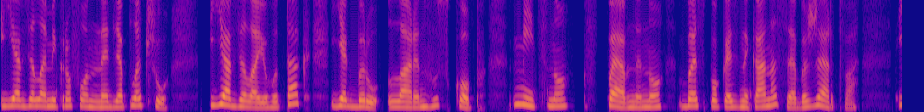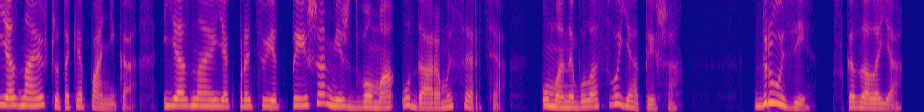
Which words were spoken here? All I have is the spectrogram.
Я взяла мікрофон не для плачу. Я взяла його так, як беру ларингоскоп. Міцно, впевнено, без показника на себе жертва. Я знаю, що таке паніка. Я знаю, як працює тиша між двома ударами серця. У мене була своя тиша. Друзі, сказала я,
